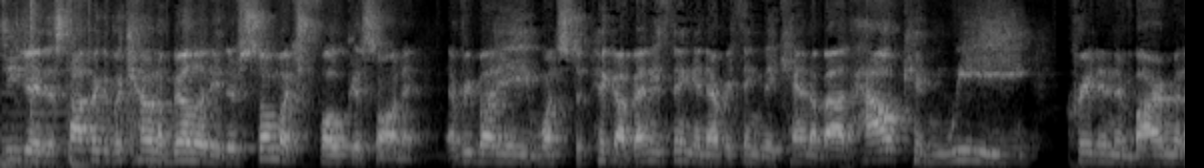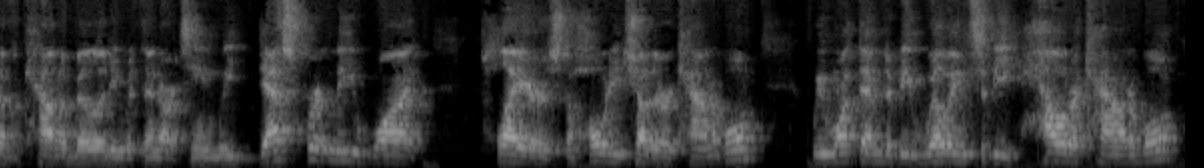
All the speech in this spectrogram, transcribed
TJ, this topic of accountability, there's so much focus on it. Everybody wants to pick up anything and everything they can about how can we create an environment of accountability within our team. We desperately want players to hold each other accountable. We want them to be willing to be held accountable.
